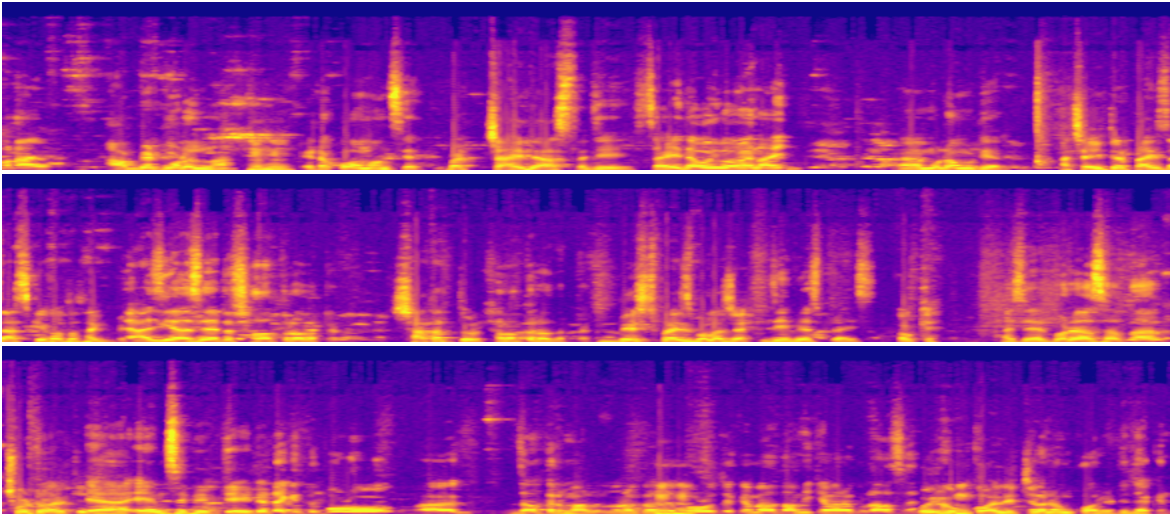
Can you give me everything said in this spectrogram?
মানে আপডেট মডেল না। এটা কম আনছে বাট চাহিদা আছে? জি চাহিদা ওইভাবে নাই। মোটামুটি আর কি। আচ্ছা এটার প্রাইস আজকে কত থাকবে? আজকে আছে এটা সাতাত্তর হাজার টাকা। সাতাত্তর? সাতাত্তর হাজার টাকা। বেস্ট প্রাইস বলা যায়? জি বেস্ট প্রাইস ওকে আচ্ছা এরপরে আছে আপনার ছোট আর কি। হ্যাঁ এমসি ফিফটি এইট এটা কিন্তু বড় জাতের মাল। মনে করেন বড় যে ক্যামেরা দামি ক্যামেরা গুলো আছে ওইরকম কোয়ালিটি এরকম কোয়ালিটি দেখেন।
